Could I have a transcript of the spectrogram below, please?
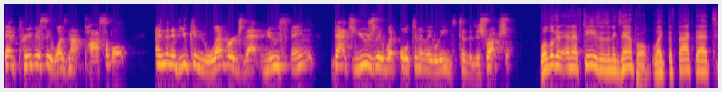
that previously was not possible? And then, if you can leverage that new thing, that's usually what ultimately leads to the disruption. Well, look at NFTs as an example, like the fact that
